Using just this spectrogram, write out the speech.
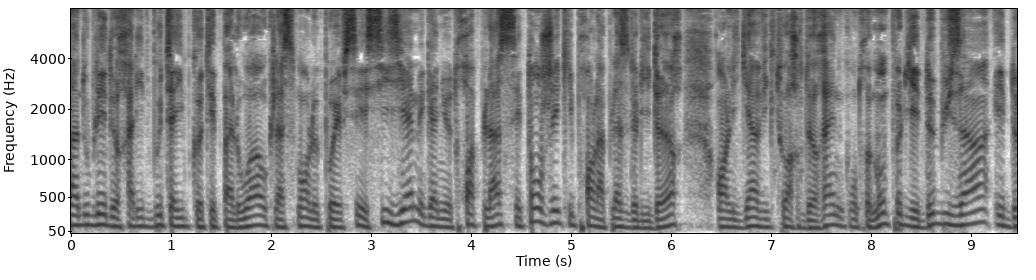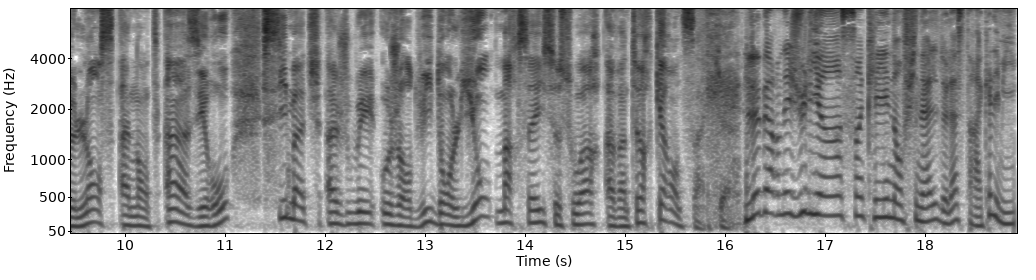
Un doublé de Khalid Boutaïb côté palois. Au classement, le POFC est sixième et gagne trois places. C'est Angers qui prend la place de leader. En Ligue 1, victoire de Rennes contre Montpellier 2 buts 1 et de Lens à Nantes 1 à 0. Six matchs à jouer aujourd'hui, dont Lyon-Marseille ce soir à 20h45. Le Bernet Julien s'incline en finale de la Star Academy.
